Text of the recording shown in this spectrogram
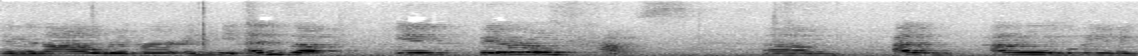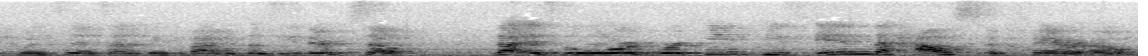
in the Nile River, and he ends up in Pharaoh's house. Um, I, don't, I don't really believe in coincidence. I don't think the Bible does either. So that is the Lord working. He's in the house of Pharaoh.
